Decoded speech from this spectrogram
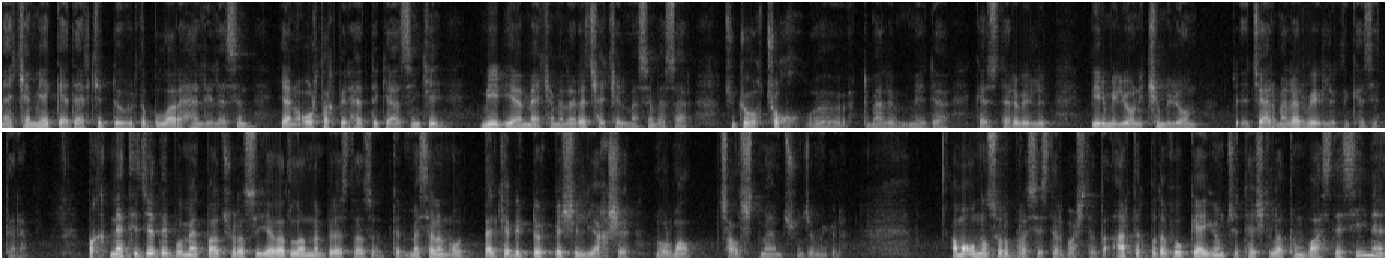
məhkəməyə qədərki dövrdə bunları həll eləsin. Yəni ortaq bir həddə gəlsin ki, media məhkəmələrə çəkilməsin və s. Çünki o çox e, deməli media qəzetlərə verilir 1 milyon, 2 milyon cərimələr verilirdi qəzetlərə. Bax, nəticədə bu mətbuat şurası yaradılandan biraz daha məsələn o bəlkə bir 4-5 il yaxşı, normal çalışdı mənim düşüncəmə görə. Amma ondan sonra proseslər başladı. Artıq bu dəfə o qəyyumçu təşkilatın vasitəsilə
